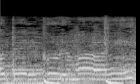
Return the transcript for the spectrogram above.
ओ तेरी कुड़माई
